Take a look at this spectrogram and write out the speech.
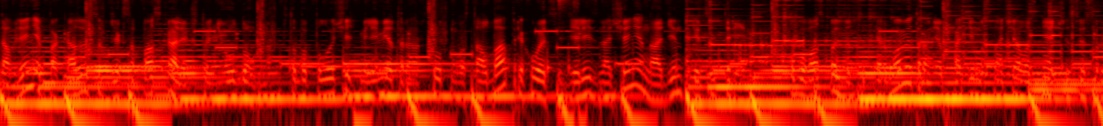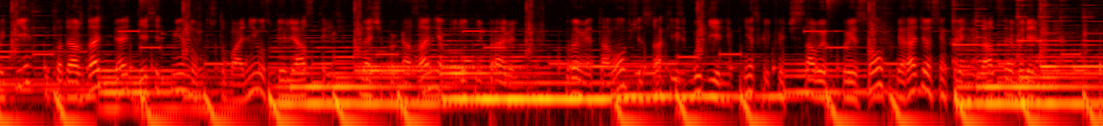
Давление показывается в гексапаскале, что неудобно. Чтобы получить миллиметр ртутного столба, приходится делить значение на 1,33. Чтобы воспользоваться термометром, необходимо сначала снять часы с руки и подождать 5-10 минут, чтобы они успели остыть, иначе показания будут неправильными. Кроме того, в часах есть будильник, несколько часовых поясов и радиосинхронизация времени.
